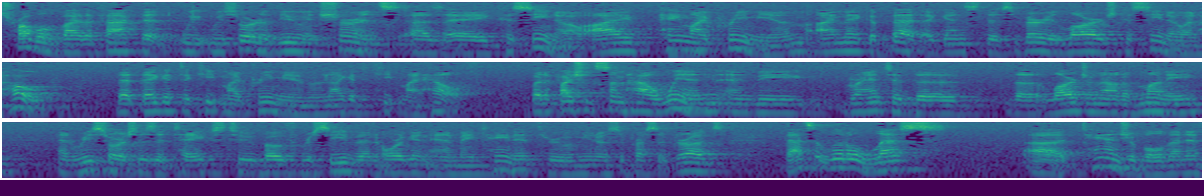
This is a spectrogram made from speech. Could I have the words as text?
troubled by the fact that we, we sort of view insurance as a casino. I pay my premium, I make a bet against this very large casino and hope that they get to keep my premium and I get to keep my health. But if I should somehow win and be granted the, the large amount of money and resources it takes to both receive an organ and maintain it through immunosuppressive drugs, that's a little less uh, tangible than if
